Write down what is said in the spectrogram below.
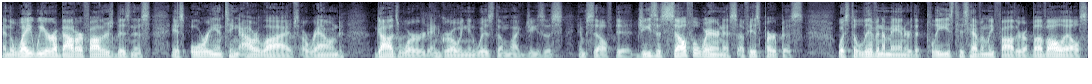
And the way we are about our Father's business is orienting our lives around God's Word and growing in wisdom like Jesus himself did. Jesus' self awareness of his purpose was to live in a manner that pleased his heavenly Father above all else,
